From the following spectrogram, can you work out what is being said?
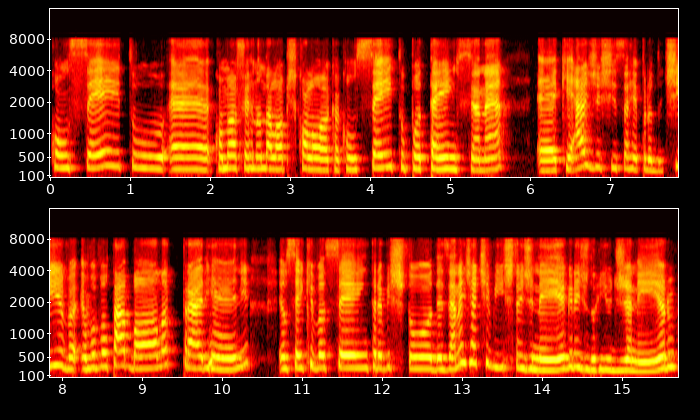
conceito, é, como a Fernanda Lopes coloca, conceito, potência, né? É, que é a justiça reprodutiva, eu vou voltar a bola para a Ariane. Eu sei que você entrevistou dezenas de ativistas negras do Rio de Janeiro,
